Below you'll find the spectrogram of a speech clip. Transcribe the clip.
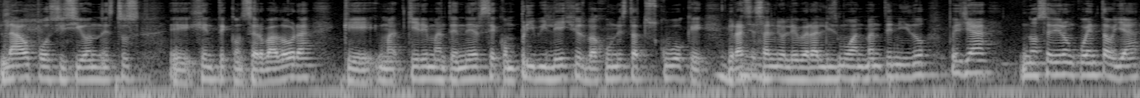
la oposición, estos eh, gente conservadora que quiere mantenerse con privilegios bajo un status quo que gracias al neoliberalismo han mantenido, pues ya no se dieron cuenta o ya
